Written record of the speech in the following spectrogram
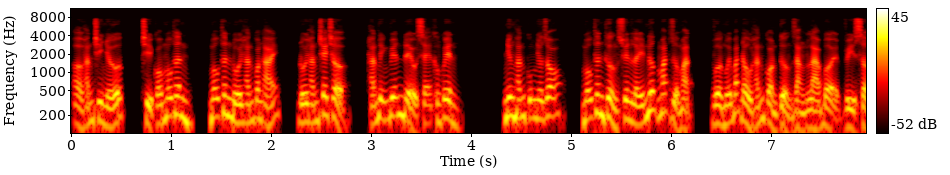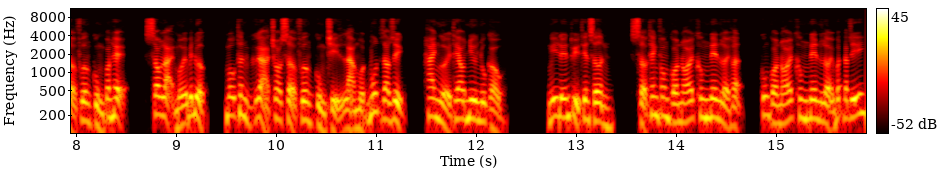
Ở hắn chỉ nhớ, chỉ có mẫu thân, mẫu thân đối hắn quan ái, đối hắn che chở, hắn vĩnh viễn đều sẽ không quên. Nhưng hắn cũng nhớ rõ, mẫu thân thường xuyên lấy nước mắt rửa mặt, vừa mới bắt đầu hắn còn tưởng rằng là bởi vì Sở Phương cùng quan hệ, sau lại mới biết được, mẫu thân gả cho Sở Phương cùng chỉ là một bút giao dịch, hai người theo như nhu cầu. Nghĩ đến Thủy Thiên Sơn, Sở Thanh Phong có nói không nên lời hận, cũng có nói không nên lời bất đắc dĩ.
